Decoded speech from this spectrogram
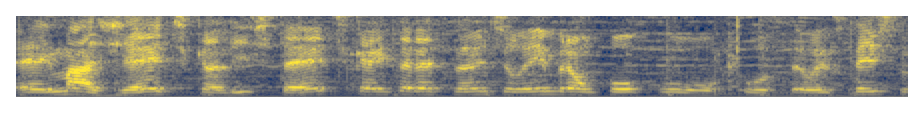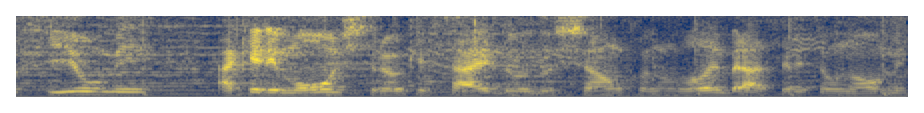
é imagética ali, estética, é interessante, lembra um pouco o, o sexto filme, aquele monstro que sai do, do chão, que eu não vou lembrar se ele tem um nome,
